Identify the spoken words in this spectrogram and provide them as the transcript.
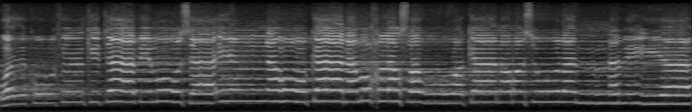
واذكر في الكتاب موسى إنه كان مخلصا وكان رسولا نبيا.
